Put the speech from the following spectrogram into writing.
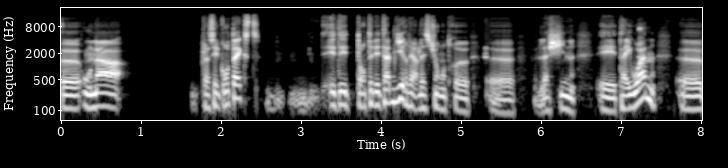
Euh, on a placé le contexte et tenté d'établir les relations entre euh, la Chine et Taïwan. Euh,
